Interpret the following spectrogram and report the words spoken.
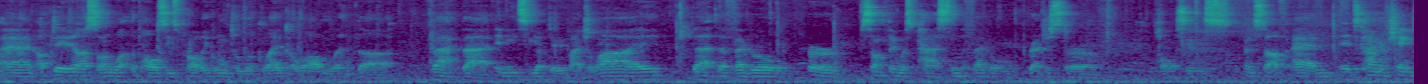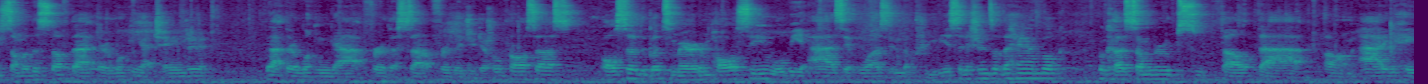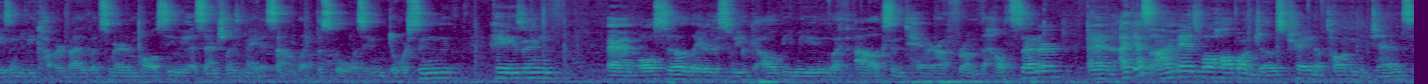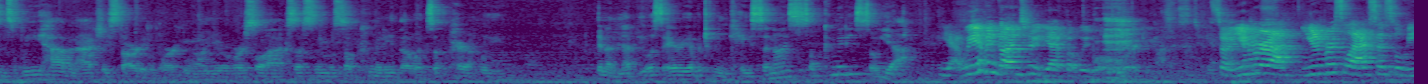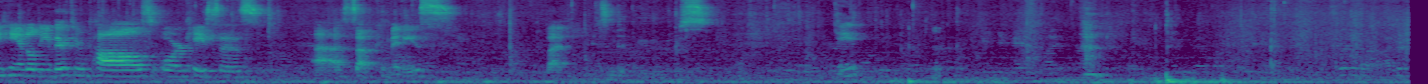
and updated us on what the policy is probably going to look like, along with the fact that it needs to be updated by July, that the federal, or something was passed in the federal register of policies and stuff, and it's kind of changed some of the stuff that they're looking at changing, that they're looking at for the setup for the judicial process. Also, the Good Samaritan policy will be as it was in the previous editions of the handbook, because some groups felt that um, adding hazing to be covered by the Good Samaritan policy essentially made it sound like the school was endorsing hazing. And also later this week, I'll be meeting with Alex and Tara from the health center. And I guess I may as well hop on Joe's train of talking to Jen since we haven't actually started working on universal access in the subcommittee, though it's apparently in a nebulous area between Case and I's subcommittees. So yeah. Yeah, we haven't gotten to it yet, but we will be working on it. So univer- universal access will be handled either through Paul's or Case's uh, subcommittees. But It's in the news. Dave?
